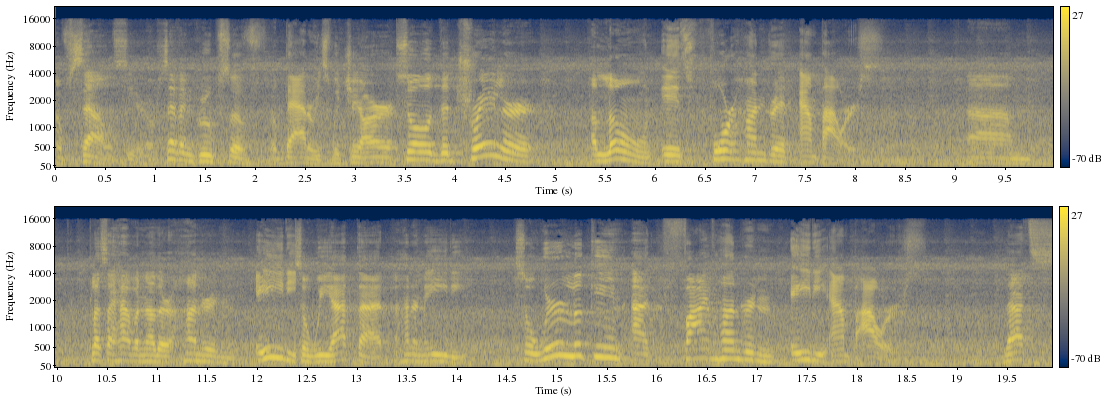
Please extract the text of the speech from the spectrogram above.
of cells here or seven groups of, of batteries which are so the trailer alone is 400 amp hours. Um, plus i have another 180 so we add that 180 So we're looking at 580 amp hours. That's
